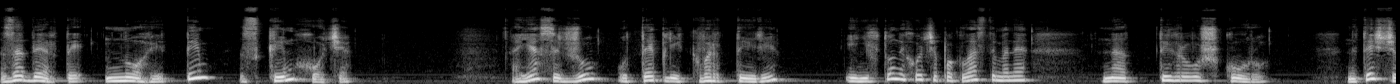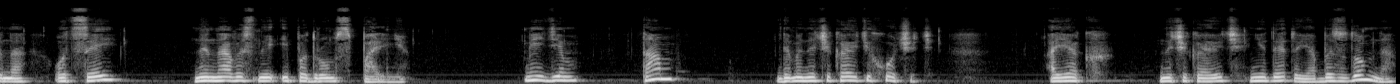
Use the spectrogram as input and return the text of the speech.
задерти ноги тим, з ким хоче. А я сиджу у теплій квартирі, і ніхто не хоче покласти мене на тигрову шкуру, не те, що на оцей ненависний іподром спальні. Мій дім там, де мене чекають і хочуть. А як не чекають ніде, то я бездомна,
